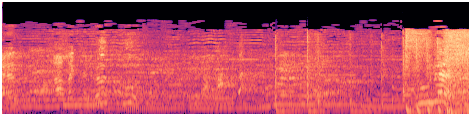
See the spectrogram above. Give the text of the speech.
And I like the good Cool. Do that.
